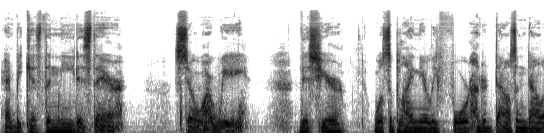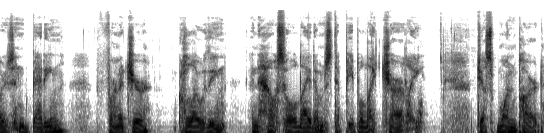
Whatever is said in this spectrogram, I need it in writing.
And because the need is there, so are we. This year, we'll supply nearly $400,000 in bedding, furniture, clothing, and household items to people like Charlie. Just one part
